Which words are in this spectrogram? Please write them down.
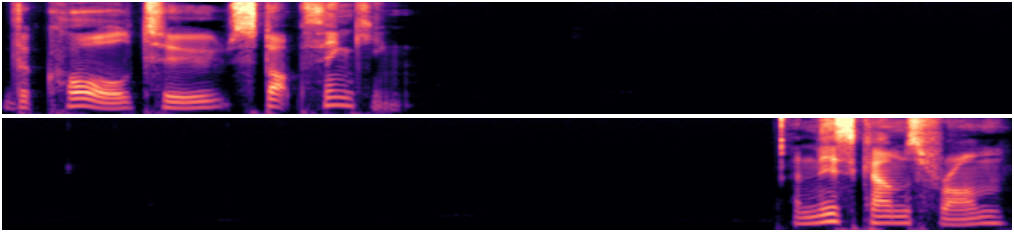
the call to stop thinking. And this comes from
